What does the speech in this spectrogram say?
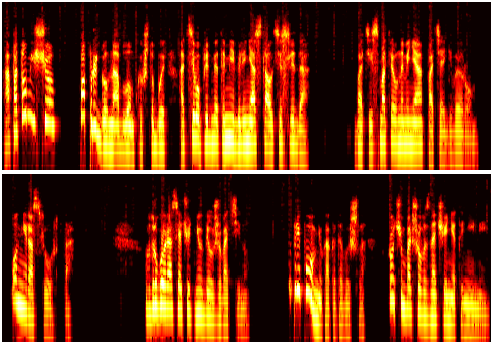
а потом еще попрыгал на обломках, чтобы от всего предмета мебели не осталось и следа. Бати смотрел на меня, потягивая ром. Он не раскрыл рта. В другой раз я чуть не убил животину. Не припомню, как это вышло. Впрочем, большого значения это не имеет.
